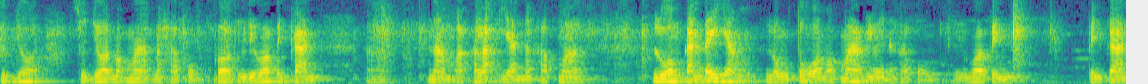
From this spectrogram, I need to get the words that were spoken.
สุดยอดสุดยอดมากๆนะครับ ผมก็ถือได้ว่าเป็นการอ่านำอักขระยันนะครับ มา รวมกันได้อย่างลงตัวมาก ๆเลยนะครับ ผมถือว่าเป็นเป็นการ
